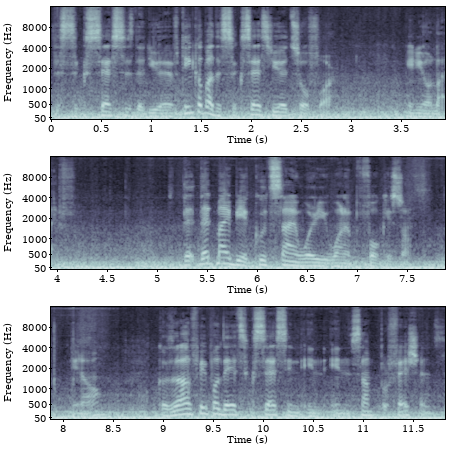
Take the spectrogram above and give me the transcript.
the successes that you have think about the success you had so far in your life that, that might be a good sign where you want to focus on you know? Because a lot of people they had success in, in, in some professions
